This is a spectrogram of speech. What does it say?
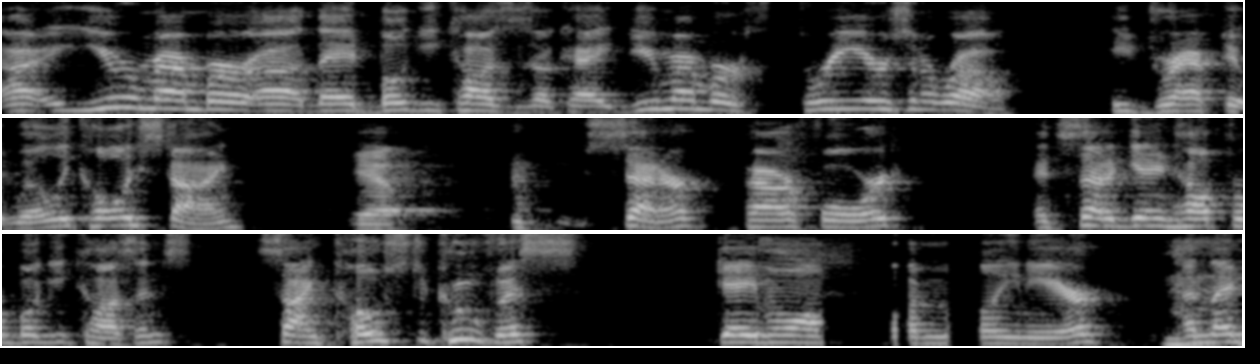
Uh, you remember uh, they had Boogie Cousins, okay? Do you remember three years in a row he drafted Willie Cauley Stein? Yep. Center, power forward. Instead of getting help for Boogie Cousins, signed Kosta Koufos, gave him one million a year, and then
